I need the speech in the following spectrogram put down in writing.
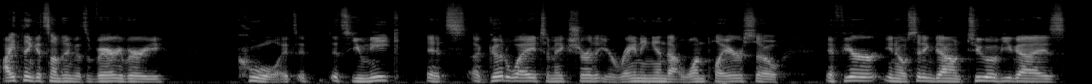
I think it's something that's very very cool. It's it, it's unique. It's a good way to make sure that you're reining in that one player. So if you're, you know, sitting down, two of you guys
